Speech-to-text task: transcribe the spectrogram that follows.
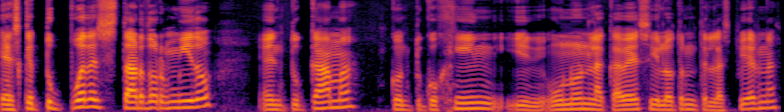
es que tú puedes estar dormido en tu cama con tu cojín y uno en la cabeza y el otro entre las piernas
